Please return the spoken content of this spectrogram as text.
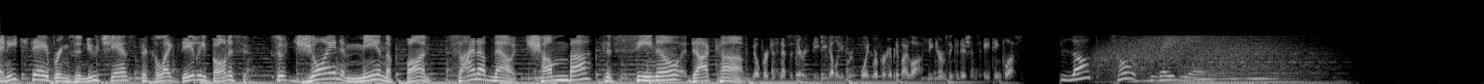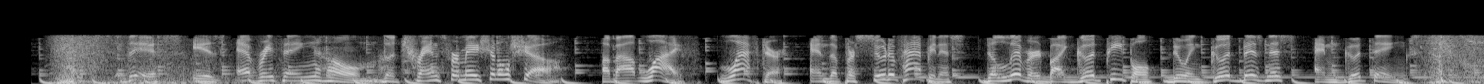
and each day brings a new chance to collect daily bonuses. So join me in the fun. Sign up now at ChumbaCasino.com. No purchase necessary. VGW. Void were prohibited by law. See terms and conditions. 18 plus. Blog Talk Radio. This is Everything Home, the transformational show about life, laughter, and the pursuit of happiness delivered by good people doing good business and good things.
